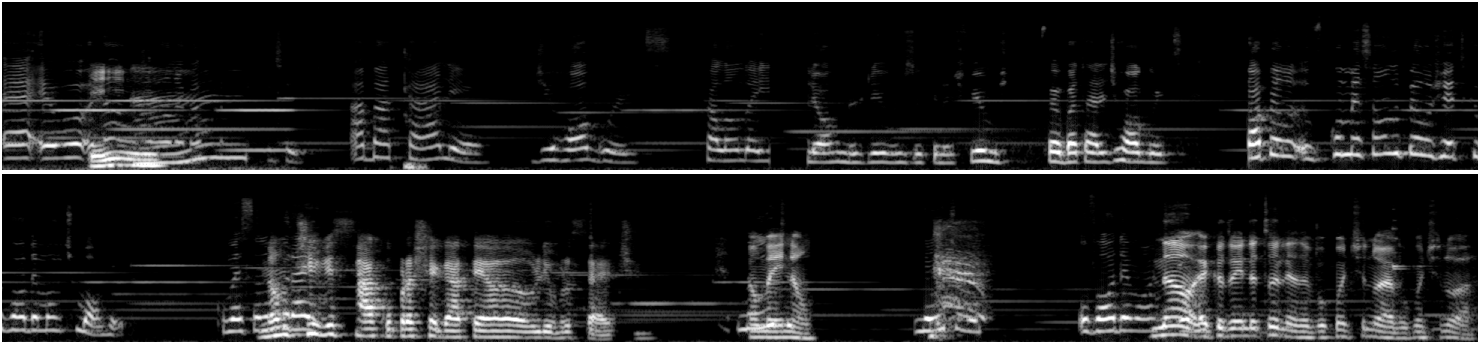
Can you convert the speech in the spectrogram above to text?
É, eu vou. Não, a batalha de Hogwarts falando aí melhor nos livros do que nos filmes, foi a Batalha de Hogwarts. Só pelo, começando pelo jeito que o Voldemort morre. Começando não tive saco para chegar até o livro 7. Também não. No último, o Voldemort. Não, é que eu ainda tô lendo, eu vou continuar, eu vou continuar.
